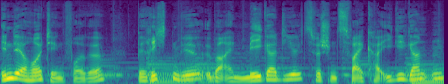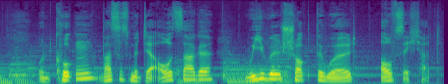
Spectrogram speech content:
In der heutigen Folge berichten wir über einen Megadeal zwischen zwei KI-Giganten und gucken, was es mit der Aussage We will shock the world auf sich hat.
